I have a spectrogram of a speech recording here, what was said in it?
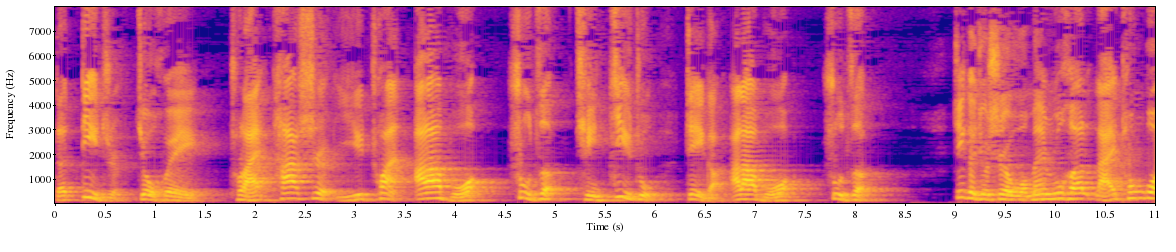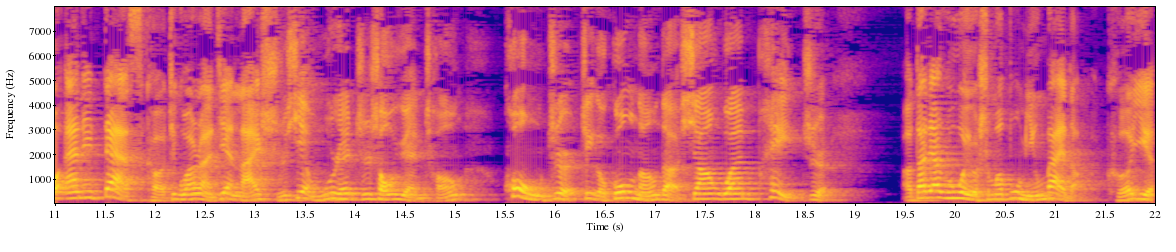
的地址就会出来，它是一串阿拉伯数字，请记住这个阿拉伯数字。这个就是我们如何来通过 AnyDesk 这款软件来实现无人值守远程控制这个功能的相关配置。啊，大家如果有什么不明白的，可以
